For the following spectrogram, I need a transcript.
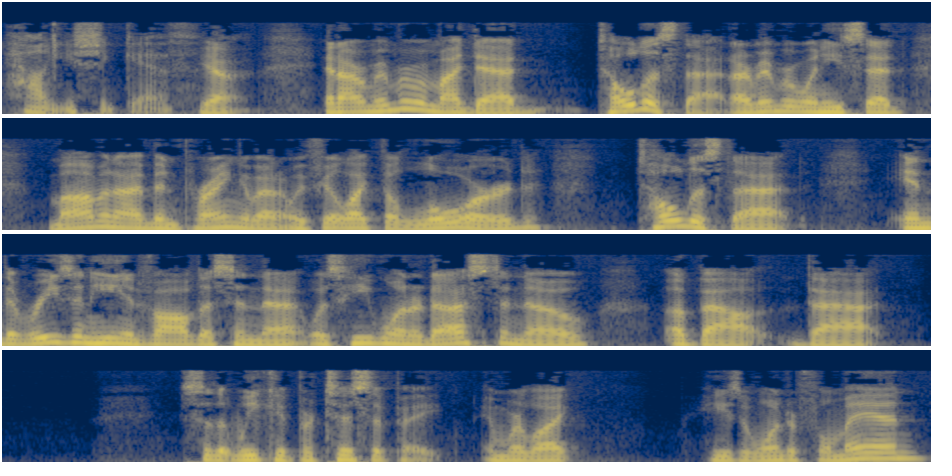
how you should give. Yeah. And I remember when my dad told us that. I remember when he said, Mom and I have been praying about it. We feel like the Lord told us that. And the reason he involved us in that was he wanted us to know about that so that we could participate. And we're like, he's a wonderful man.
